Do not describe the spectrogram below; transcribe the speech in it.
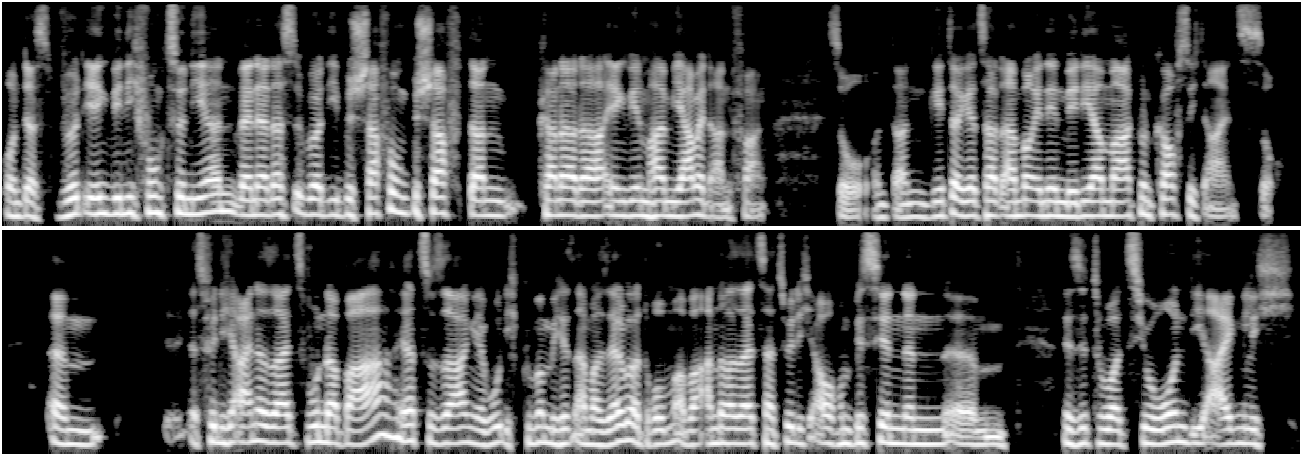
und das wird irgendwie nicht funktionieren. Wenn er das über die Beschaffung beschafft, dann kann er da irgendwie in einem halben Jahr mit anfangen. So, und dann geht er jetzt halt einfach in den Mediamarkt und kauft sich eins. So. Ähm, das finde ich einerseits wunderbar, ja, zu sagen, ja gut, ich kümmere mich jetzt einmal selber drum, aber andererseits natürlich auch ein bisschen ein, ähm, eine Situation, die eigentlich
